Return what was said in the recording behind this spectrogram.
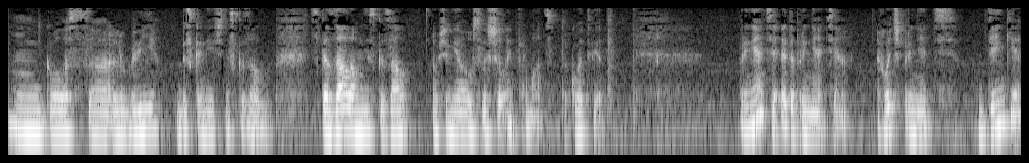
Голос э, любви бесконечный сказал, сказала мне, сказал, в общем, я услышала информацию, такой ответ. Принятие — это принятие. Хочешь принять деньги,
